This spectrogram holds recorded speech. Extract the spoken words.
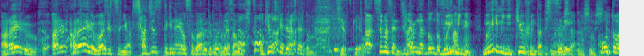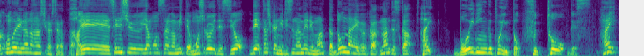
あらゆるあらあらゆる話術には写実的な要素があるということを皆さんおきお気をつけいただきたいと思います。気をつけよう。あすみません。時間がどんどん無意味に、はい無意味に9分経ってしまいました。本当はこの映画の話がしたかった、はい。えー先週山本さんが見て面白いですよ。で確かにリスナーメールにもあった。どんな映画か何ですか？はいボイリングポイント沸騰です。はい、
